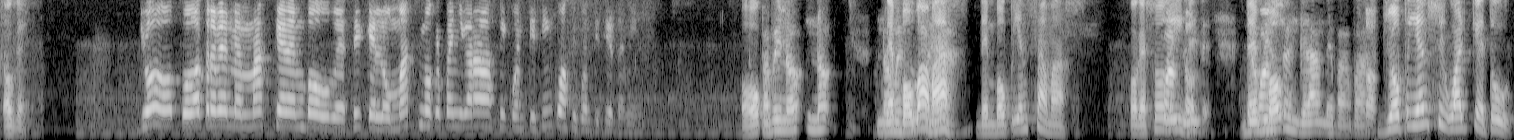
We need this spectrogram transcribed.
Ok. Yo puedo atreverme más que Dembow decir que lo máximo que pueden llegar a 55 a 57 mil. Oh, Papi, no, no. no Dembow va más. Dembow piensa más. Por eso ¿Cuánto? dije. Yo Dembow, pienso en grande, papá. yo pienso igual que tú.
